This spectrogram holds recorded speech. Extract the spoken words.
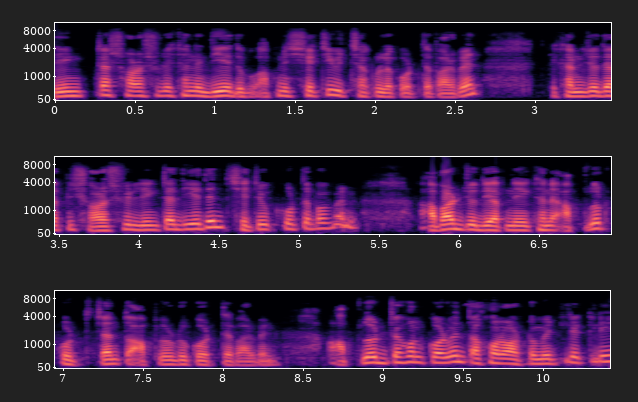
লিঙ্কটা সরাসরি এখানে দিয়ে দেবো। আপনি সেটিও ইচ্ছা করলে করতে পারবেন। এখানে যদি আপনি সরাসরি লিঙ্কটা দিয়ে দেন, সেটিও করতে পারবেন। আবার যদি আপনি এখানে আপলোড করতে চান, তো আপলোডও করতে পারবেন। আপলোড যখন করবেন, তখন অটোমেটিকলি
